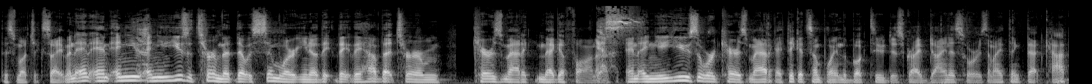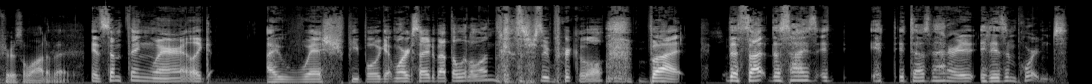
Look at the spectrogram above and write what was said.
this much excitement. And and, and you and you use a term that, that was similar. You know, they, they, they have that term charismatic megafauna. Yes. And and you use the word charismatic, I think at some point in the book to describe dinosaurs, and I think that captures a lot of it. It's something where like I wish people would get more excited about the little ones because they're super cool. But the si- the size it it, it does matter. It, it is important.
